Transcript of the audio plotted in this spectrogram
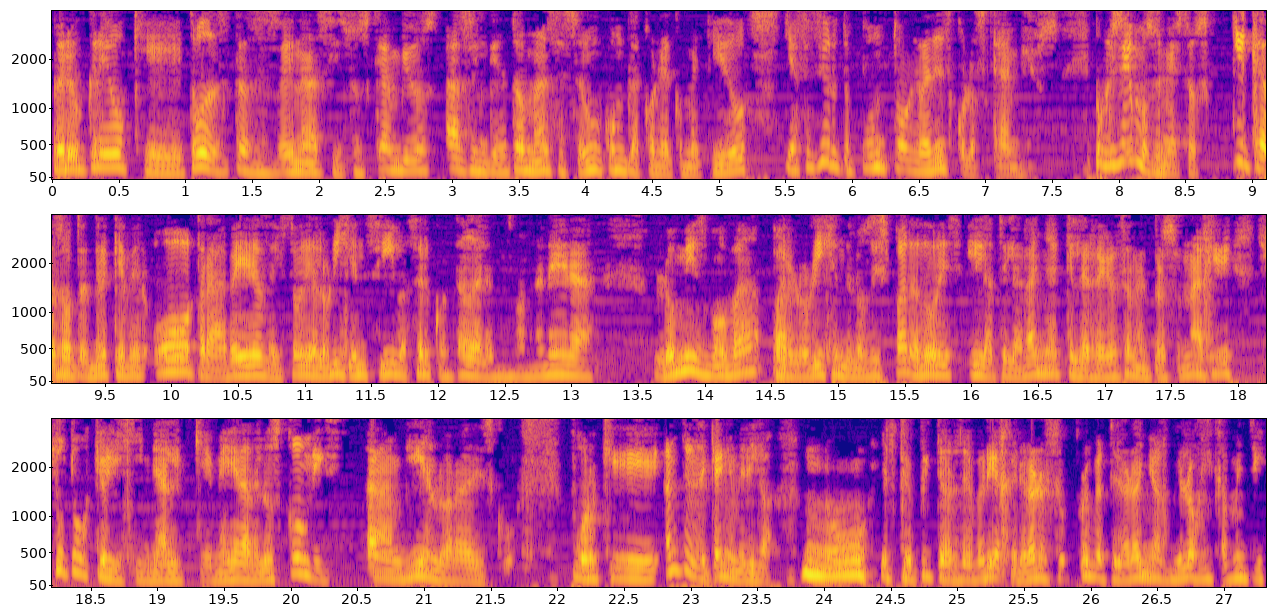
Pero creo que todas estas escenas y sus cambios hacen que Thomas según cumpla con el cometido, y hasta cierto punto agradezco los cambios. Porque seamos honestos, ¿qué caso tendría que ver otra vez la historia del origen si va a ser contada de la misma manera? Lo mismo va para el origen de los disparadores y la telaraña que le regresan al personaje su toque original que me era de los cómics. También lo agradezco. Porque antes de que alguien me diga, no, es que Peter debería generar su propia telaraña biológicamente,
